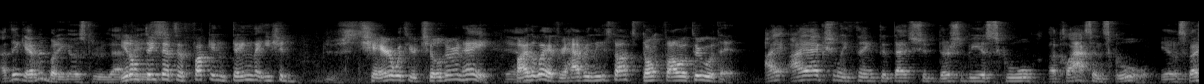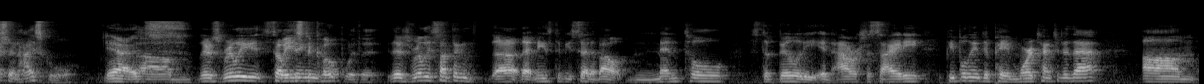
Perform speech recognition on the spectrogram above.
I think everybody goes through that. You don't think that's a fucking thing that you should share with your children? Hey, Yeah. by the way, if you're having these thoughts, don't follow through with it. I, I actually think that that should there should be a school a class in school, you know, especially in high school, Yeah, it's Um, there's really something ways to cope with it. there's really something uh, that needs to be said about mental stability in our society. People need to pay more attention to that. Um,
